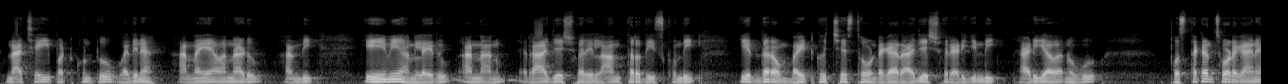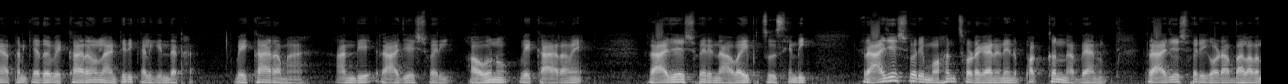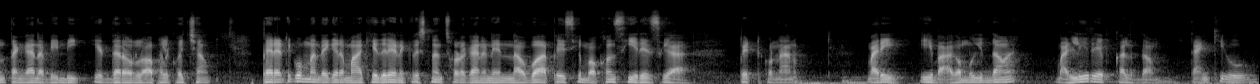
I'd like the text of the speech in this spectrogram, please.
నా చేయి పట్టుకుంటూ వదిన అన్నయ్య అన్నాడు. అంది. ఏమీ అనలేదు అన్నాను. రాజేశ్వరి లాంతర్ తీసుకుంది. ఇద్దరం బయటకు వచ్చేస్తూ ఉండగా రాజేశ్వరి అడిగింది. అడిగావా నువ్వు? పుస్తకం చూడగానే అతనికి ఏదో వికారం లాంటిది కలిగిందట. వికారమా? అంది రాజేశ్వరి. అవును వికారమే. రాజేశ్వరి నా వైపు చూసింది. రాజేశ్వరి మొహం చూడగానే నేను పక్కన నవ్వాను. రాజేశ్వరి కూడా బలవంతంగా నవ్వింది. ఇద్దరం లోపలికి వచ్చాం పెరటి గుమ్మం దగ్గర మాకెదురైన కృష్ణను చూడగానే నేను నవ్వు ఆపేసి ముఖం సీరియస్గా పెట్టుకున్నాను. మరి ఈ భాగం ముగిద్దామా? మళ్ళీ రేపు కలుద్దాం. Thank you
